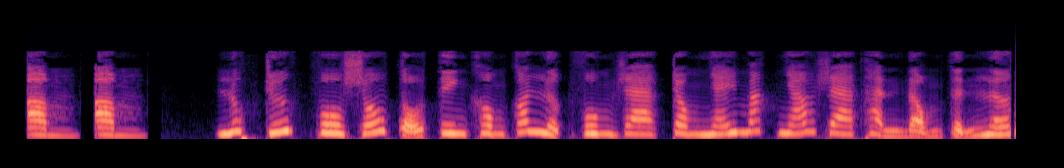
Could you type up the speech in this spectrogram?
âm âm Lúc trước vô số tổ tiên không có lực vung ra trong nháy mắt nháo ra thành động tĩnh lớn.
